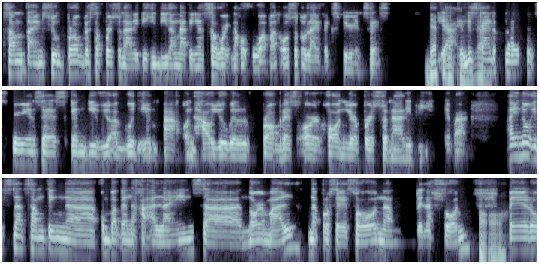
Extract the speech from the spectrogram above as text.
Sometimes yung progress sa personality, hindi lang natin yan sa work na kukuha but also to life experiences. Definitely. Yeah, and this kind of life experiences can give you a good impact on how you will progress or hone your personality, diba? I know it's not something na kumbaga naka-align sa normal na proseso ng relasyon, Oo. pero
